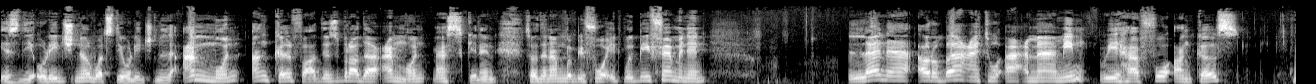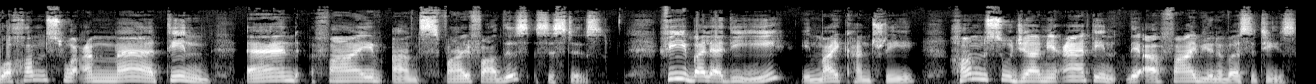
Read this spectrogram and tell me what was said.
is the original. What's the original? Ammun, uncle, father's brother. Ammun, masculine. So the number before it will be feminine. Lana arba'atu a'mamin. We have four uncles. Wa khamsu ammatin. And five aunts, five fathers, sisters. Fi baladi, in my country, khamsu jami'atin, there are five universities.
